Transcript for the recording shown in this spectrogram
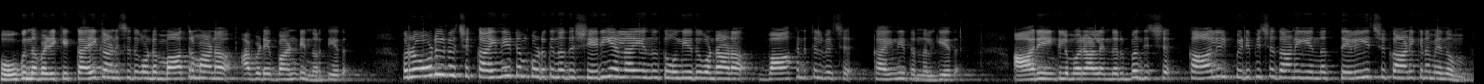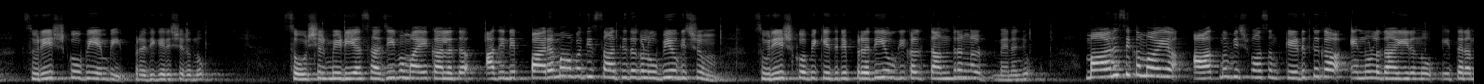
പോകുന്ന വഴിക്ക് കൈ കാണിച്ചത് കൊണ്ട് മാത്രമാണ് അവിടെ വണ്ടി നിർത്തിയത്. റോഡിൽ വെച്ച് കൈനീട്ടം കൊടുക്കുന്നത് ശരിയല്ല എന്ന് തോന്നിയത് കൊണ്ടാണ് വാഹനത്തിൽ വെച്ച് കൈനീട്ടം നൽകിയത്. ആരെയെങ്കിലും ഒരാളെ നിർബന്ധിച്ച് കാലിൽ പിടിപ്പിച്ചതാണ് എന്ന് തെളിയിച്ചു കാണിക്കണമെന്നും സുരേഷ് ഗോപി എം പ്രതികരിച്ചിരുന്നു. സോഷ്യൽ മീഡിയ സജീവമായ കാലത്ത് അതിന്റെ പരമാവധി സാധ്യതകൾ ഉപയോഗിച്ചും സുരേഷ് ഗോപിക്കെതിരെ പ്രതിയോഗികൾ തന്ത്രങ്ങൾ മെനഞ്ഞു. മാനസികമായ ആത്മവിശ്വാസം കെടുത്തുക എന്നുള്ളതായിരുന്നു ഇത്തരം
